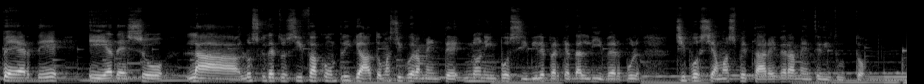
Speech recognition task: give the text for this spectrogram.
perde e adesso la, lo scudetto si fa complicato, ma sicuramente non impossibile perché dal Liverpool ci possiamo aspettare veramente di tutto.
